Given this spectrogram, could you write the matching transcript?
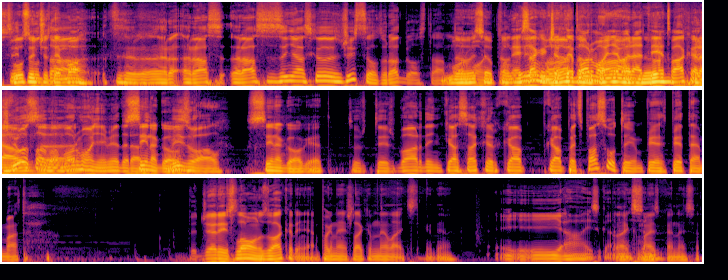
citu, Plus viņš nu tiem tā, ra- ras- Rases ziņā skatās, viņš izcili tur atbilst tā. Nu, es jau mormoņu Es saku, viņš ar tiem tur mormoņiem varētu iet vakarā. Viņš ļoti labi uh, mormoņiem iedarās. sinagogu. Vizuāli. Sinagogu. iet. Tur tieši bārdiņi, kā saka, ir kā, kā pēc pasūtījuma pie, pietēmēta. Bet Džerijs Lons uz vakariņām. Pagnējuši laikam nelaiķis. Tagad, jā. Jā, izgāja. Laikam aizgāja nesen.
